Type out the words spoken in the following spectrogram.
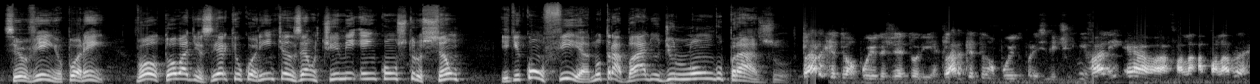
Silvinho, porém, voltou a dizer que o Corinthians é um time em construção e que confia no trabalho de longo prazo. Claro que eu tenho apoio da diretoria, claro que eu tenho apoio do presidente. O que me vale é a, a, a palavra,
